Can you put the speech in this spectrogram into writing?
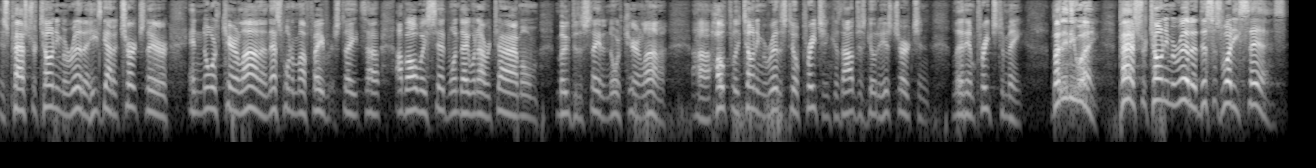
is Pastor Tony Merida. He's got a church there in North Carolina, and that's one of my favorite states. I, have always said one day when I retire, I'm going to move to the state of North Carolina. Uh, hopefully, Tony Merida's still preaching because I'll just go to his church and let him preach to me. But anyway, Pastor Tony Merida, this is what he says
